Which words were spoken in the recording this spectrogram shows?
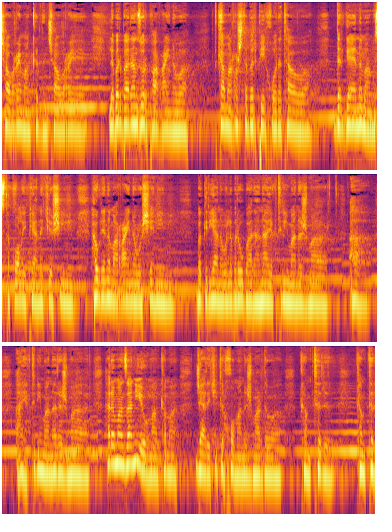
چاوەڕێمان کردن چاوەڕێ لەبەر باران زۆر پاڕاینەوە تکامان ڕشتە بەر پێی خۆرەتاوەوە دەرگایە نەما مستە کۆڵەی پیا نەکێشین هەورێ نەما ڕاینەوە شێنین بە گریانەوە لەبەر ئەو بارانە یەکتریمان ئەژمارد ئا ئا یەکتریمان هەر ئەژمارد هەر ئەمانزانی ئێوەمان کەمە جارێکی تر خۆمان ئەژماردەوە کەمتر کەمتر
